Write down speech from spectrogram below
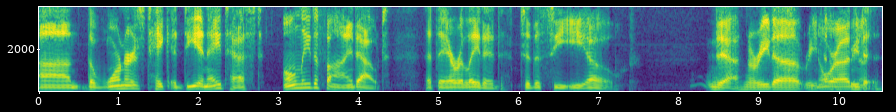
Um, the Warners take a DNA test only to find out that they are related to the CEO. Yeah, Narita, Rita, Nora, Rita,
